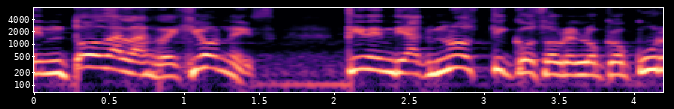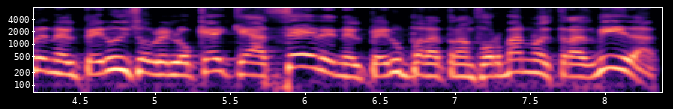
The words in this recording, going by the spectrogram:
en todas las regiones, tienen diagnósticos sobre lo que ocurre en el Perú y sobre lo que hay que hacer en el Perú para transformar nuestras vidas.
